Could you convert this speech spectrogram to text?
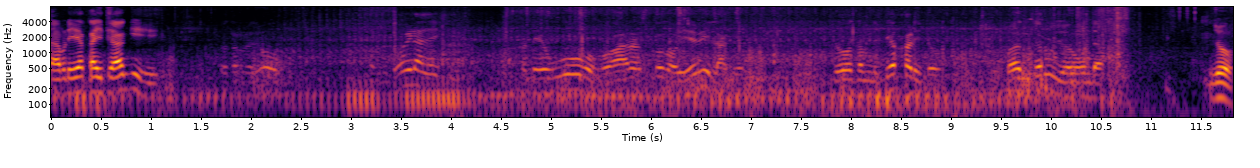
આપણે એકાઈથી આગી હી. તો તમે જો દોડ્યા જાય છે. અને ઓહો આ રસ્તો તો એવી લાગે. જો તમને દેખાડી દો બંધ કરવું જોઈએ હોન્ડા. જો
